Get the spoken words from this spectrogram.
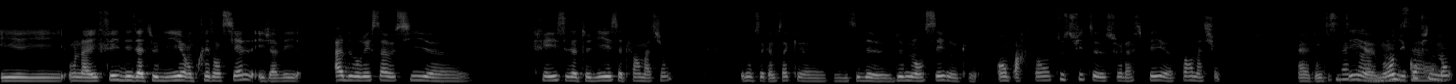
Et on avait fait des ateliers en présentiel et j'avais adoré ça aussi, créer ces ateliers, cette formation. Et donc c'est comme ça que j'ai décidé de, me lancer, donc en partant tout de suite sur l'aspect formation. donc c'était le moment du confinement.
